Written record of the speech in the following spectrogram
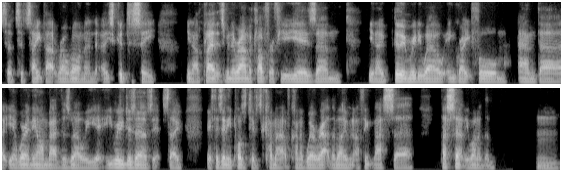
to, to take that role on. And it's good to see, you know, a player that's been around the club for a few years, um, you know, doing really well in great form, and uh, yeah, wearing the armband as well. He he really deserves it. So if there's any positives to come out of kind of where we're at at the moment, I think that's uh, that's certainly one of them. Mm,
